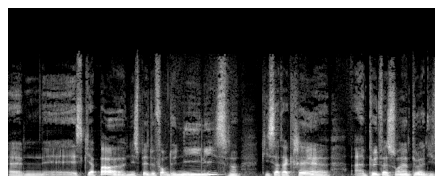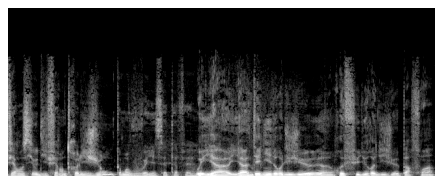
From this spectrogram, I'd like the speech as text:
Est-ce qu'il n'y a pas une espèce de forme de nihilisme qui s'attaquerait un peu de façon un peu indifférenciée aux différentes religions? Comment vous voyez cette affaire? Oui, il y, a, un déni de religieux, un refus du religieux parfois,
